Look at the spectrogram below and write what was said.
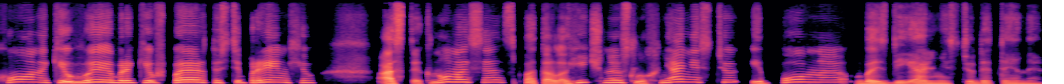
коників, вибриків, впертості, примхів, а стикнулася з патологічною слухняністю і повною бездіяльністю дитини.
